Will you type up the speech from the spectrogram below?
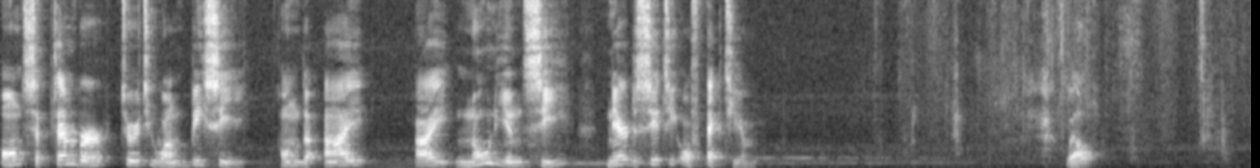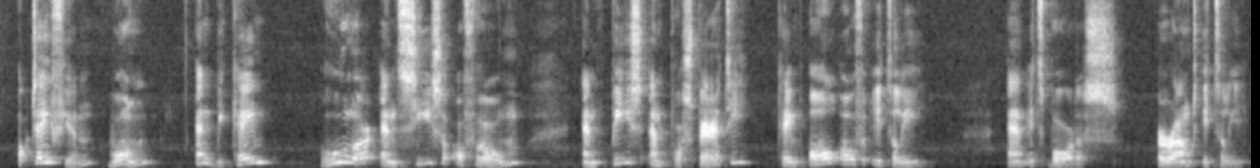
on September 31 BC on the I Ionian Sea near the city of Actium. Well, Octavian won and became ruler and Caesar of Rome, and peace and prosperity came all over Italy and its borders around Italy.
